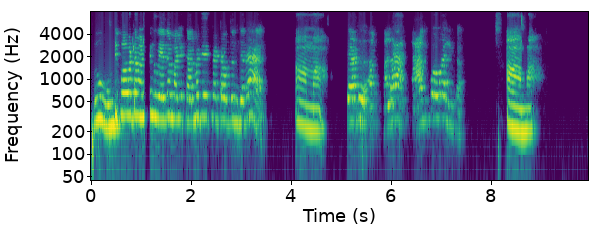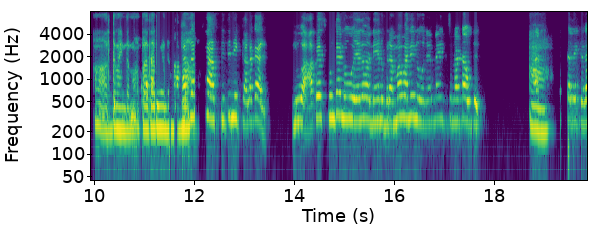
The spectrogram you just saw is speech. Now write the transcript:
నువ్వు ఉండిపోవటం అంటే నువ్వేదో మళ్ళీ కర్మ చేసినట్టు అవుతుంది కదా? అమ్మా. కాదు అలా ఆగిపోవాలి ఇంకా. అమ్మా. అర్థమైందమ్మా. పాదాభివందనాలమ్మా. సహజంగా ఆ స్థితి నీకు కలగాలి. నువ్వు ఆపేసుకుంటే నువ్వు ఏదో నేను బ్రహ్మం అని నువ్వు నిర్ణయించినట్టు అవుతుంది. ఇక్కడ.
